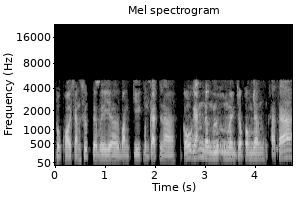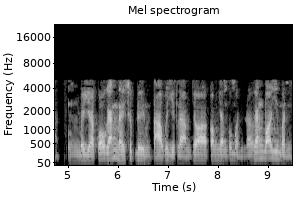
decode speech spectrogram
phục hồi sản xuất rồi bây giờ bằng chỉ bằng cách là cố gắng nâng lương lên cho công nhân khá khá bây giờ cố gắng này sức đi mình tạo cái việc làm cho công nhân của mình gắn bó với mình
